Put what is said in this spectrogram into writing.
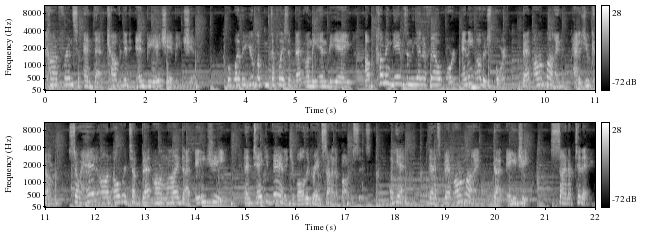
conference, and that coveted NBA championship. But whether you're looking to place a bet on the NBA, upcoming games in the NFL, or any other sport, Bet Online has you covered. So head on over to betonline.ag and take advantage of all the great sign-up bonuses. Again, that's betonline.ag. Sign up today.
